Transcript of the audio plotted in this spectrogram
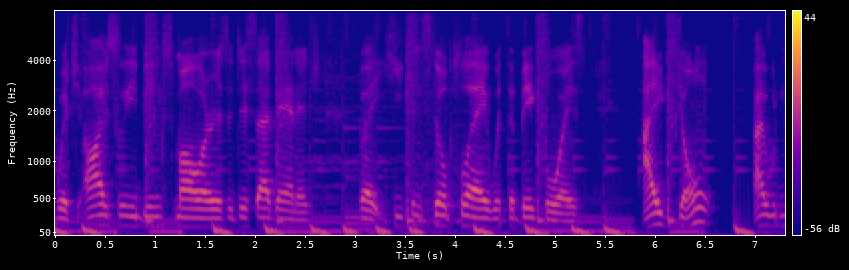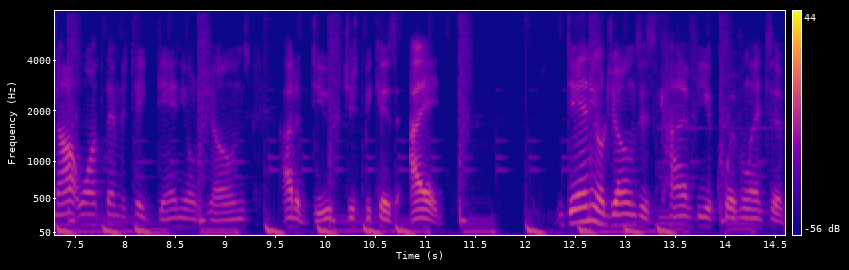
which obviously being smaller is a disadvantage but he can still play with the big boys. I don't I would not want them to take Daniel Jones out of Duke just because I Daniel Jones is kind of the equivalent of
